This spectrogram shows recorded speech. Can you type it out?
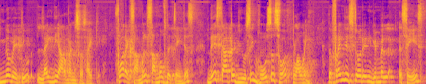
innovative like the urban society. For example, some of the changes, they started using horses for plowing. The French historian Gimpel says,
